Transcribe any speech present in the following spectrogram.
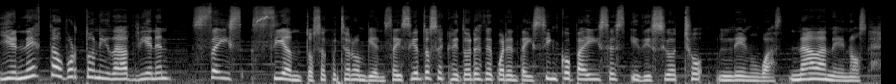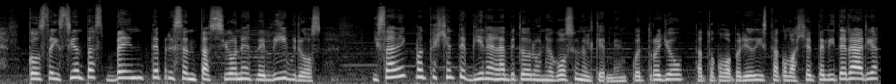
y en esta oportunidad vienen 600, ¿se escucharon bien? 600 escritores de 45 países y 18 lenguas, nada menos con 620 presentaciones de libros. ¿Y saben cuánta gente viene al ámbito de los negocios en el que me encuentro yo, tanto como periodista como agente literaria?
